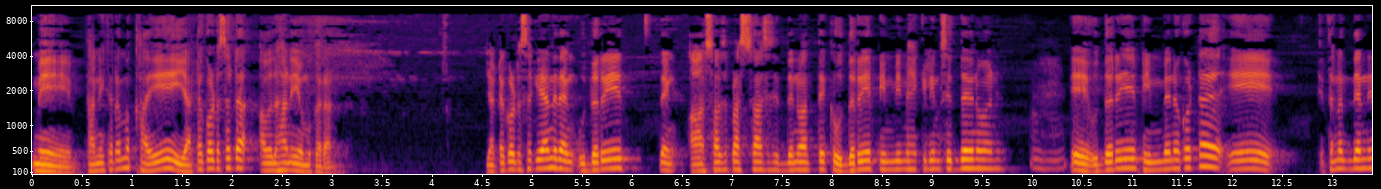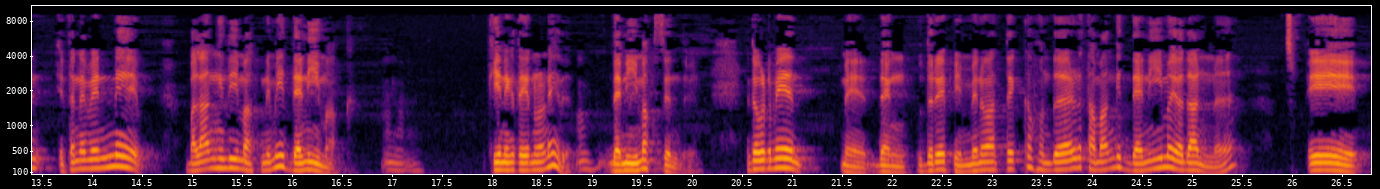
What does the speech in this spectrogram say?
මේ තනිකරම කයේ යට කොටසට අවධානය යොමු කරන්න. යට කොටස කියන්නේ දැන් උදරයේ දැන් ආස්වාස ප්‍රස්වාස සිද්ධ වෙනවත් එක්ක උදරයේ පිම්බීම හැකිලිම සිද්ධ වෙනවනේ. ඒ උදරයේ පිම්බෙනකොට ඒ එතන එතන වෙන්නේ බලන් හිඳීමක් නෙමෙයි දැනීමක්. කියන එක තේරෙනව නේද? දැනීමක් සෙන්ද එතකොට මේ මේ දැන් උදරයේ පිම්බෙනවත් එක්ක හොඳට තමන්ගේ දැනීම යොදන්න ඒ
